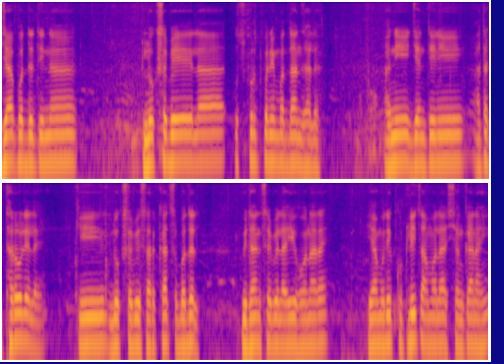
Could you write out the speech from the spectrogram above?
ज्या पद्धतीनं लोकसभेला उत्स्फूर्तपणे मतदान झालं आणि जनतेने आता ठरवलेलं आहे की लोकसभेसारखाच बदल विधानसभेलाही होणार आहे. यामध्ये कुठलीच आम्हाला शंका नाही.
